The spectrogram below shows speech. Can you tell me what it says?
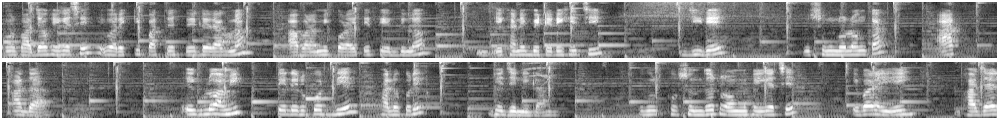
আমার ভাজা হয়ে গেছে, এবার একটি পাত্রে তেলে রাখলাম। আবার আমি কড়াইতে তেল দিলাম। এখানে বেটে রেখেছি জিরে, শুকনো লঙ্কা আর আদা। এগুলো আমি তেলের উপর দিয়ে ভালো করে ভেজে নিলাম। এগুলো খুব সুন্দর রঙ হয়ে গেছে। এবার এই ভাজার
